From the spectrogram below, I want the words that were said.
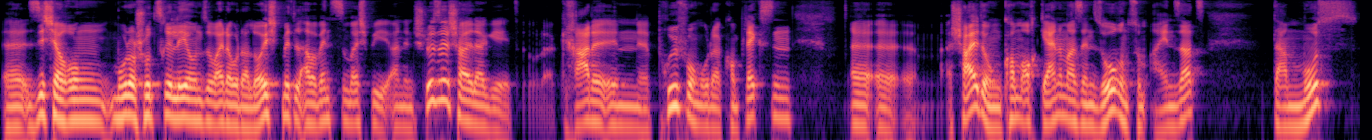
äh, Sicherung, Motorschutzrelais und so weiter oder Leuchtmittel. Aber wenn es zum Beispiel an den Schlüsselschalter geht oder gerade in äh, Prüfungen oder komplexen äh, äh, Schaltungen kommen auch gerne mal Sensoren zum Einsatz. Da muss,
